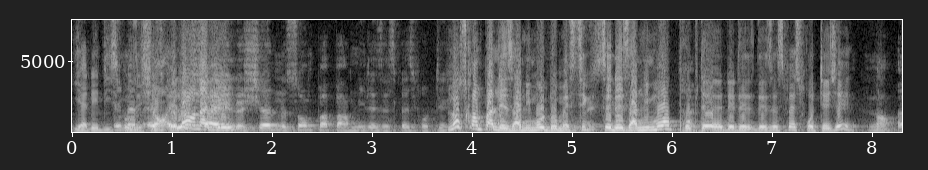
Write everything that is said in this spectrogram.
il y a des Et même, dispositions. Et, là, on a vu... le chien ne sont pas parmi les espèces protégées? Lorsqu'on parle des animaux domestiques, c'est des animaux proté- des, des- des espèces protégées. Non, euh,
